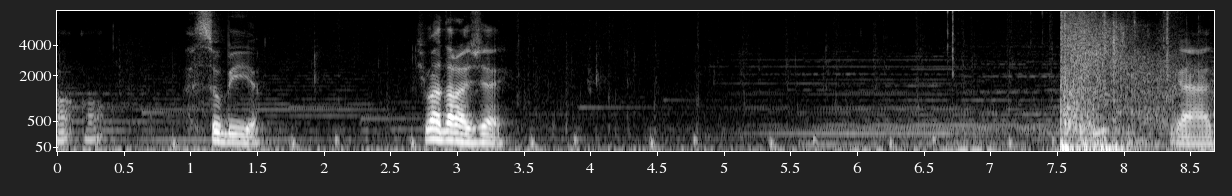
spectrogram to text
أه أه. حسوا بيا. شي واحد راه جاي؟ قاعد.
